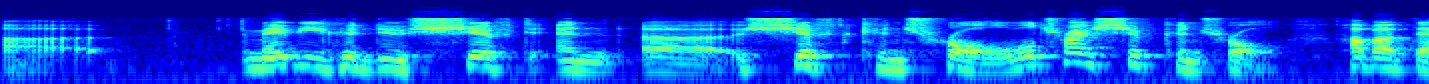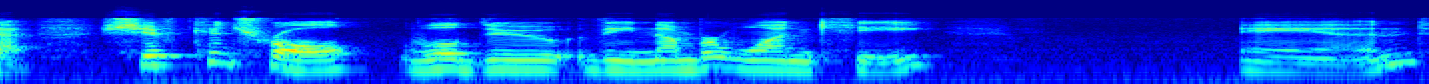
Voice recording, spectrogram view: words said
uh, maybe you could do shift and uh, shift control. We'll try shift control. How about that? Shift control will do the number one key. And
